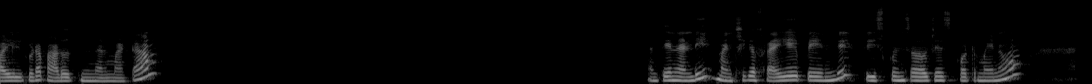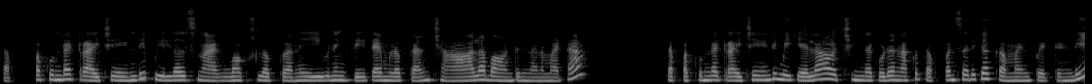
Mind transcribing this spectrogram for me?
ఆయిల్ కూడా పాడవుతుందనమాట. అంతేనండి. మంచిగా ఫ్రై అయిపోయింది. తీసుకొని సర్వ్ చేసుకోవటమేను. తప్పకుండా ట్రై చేయండి. పిల్లల స్నాక్ బాక్స్‌లోకి కానీ, ఈవినింగ్ టీ టైంలో కానీ చాలా బావుంటుందనమాట. తప్పకుండా ట్రై చేయండి. మీకు ఎలా వచ్చిందో కూడా నాకు తప్పనిసరిగా కమెంట్ పెట్టండి.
